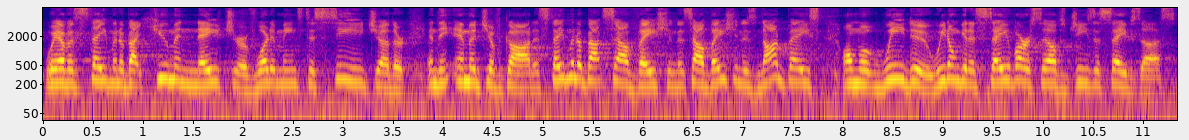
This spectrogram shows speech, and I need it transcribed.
We have a statement about human nature, of what it means to see each other in the image of God. A statement about salvation, that salvation is not based on what we do. We don't get to save ourselves, Jesus saves us.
